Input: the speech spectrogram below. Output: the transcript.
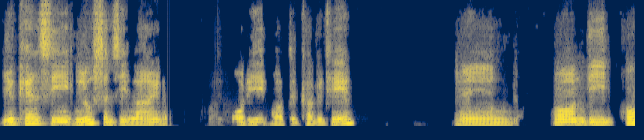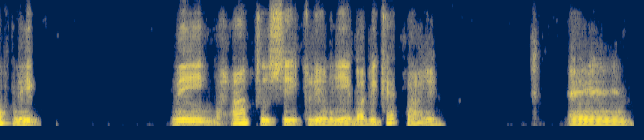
You can see lucency line of the body of the capitate and on the oblique we have to see clearly, but we can't find it. And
